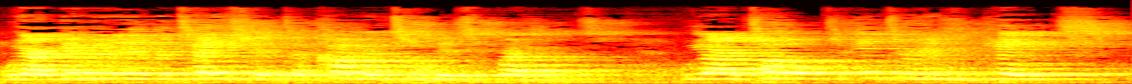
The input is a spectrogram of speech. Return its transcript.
We are given an invitation to come into his presence. We are told to enter his gates.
